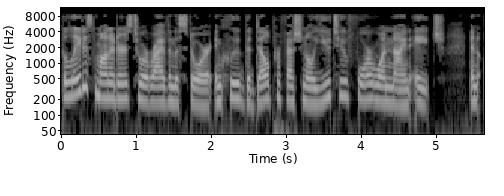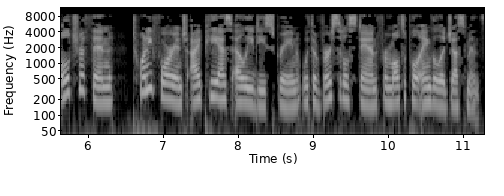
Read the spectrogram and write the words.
The latest monitors to arrive in the store include the Dell Professional U2419H, an ultra thin 24 inch IPS LED screen with a versatile stand for multiple angle adjustments.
